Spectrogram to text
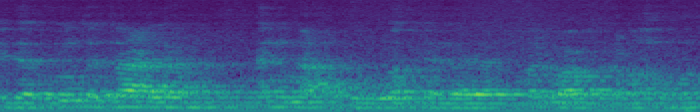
إذا كنت تعلم أن عدوك لا يغفل عنك لحظة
